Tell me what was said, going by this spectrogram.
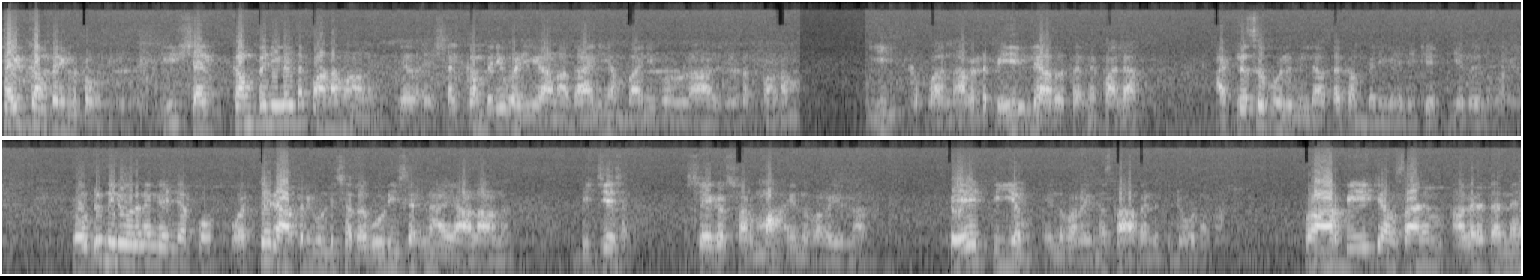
ഷെൽ കമ്പനികൾ പ്രവർത്തിക്കുന്നത്. ഈ ഷെൽ കമ്പനികളുടെ പണമാണ് ഷെൽ കമ്പനി വഴിയാണ് അദാനി അംബാനി പോലുള്ള ആളുകളുടെ പണം ഈ അവരുടെ പേരില്ലാതെ തന്നെ പല അഡ്രസ്സ് പോലും ഇല്ലാത്ത കമ്പനികളിലേക്ക് എത്തിയത് എന്ന് പറയുന്നത് നോട്ട് നിരോധനം കഴിഞ്ഞപ്പോൾ ഒറ്റ രാത്രി കൊണ്ട് ശതകോടീശ്വരനായ ആളാണ് വിജയ ശേഖർ ശർമ്മ എന്ന് പറയുന്ന പേ ടി എം എന്ന് പറയുന്ന സ്ഥാപനത്തിന്റെ ഉടമ. ഇപ്പോൾ ആർ ബി ഐക്ക് അവസാനം അവരെ തന്നെ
